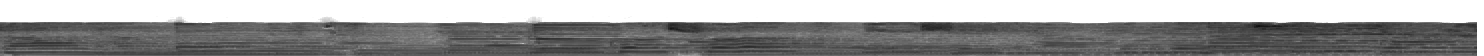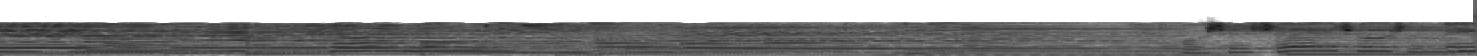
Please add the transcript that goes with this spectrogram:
照亮我。如果说你是遥远的星火。我是追逐着你。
